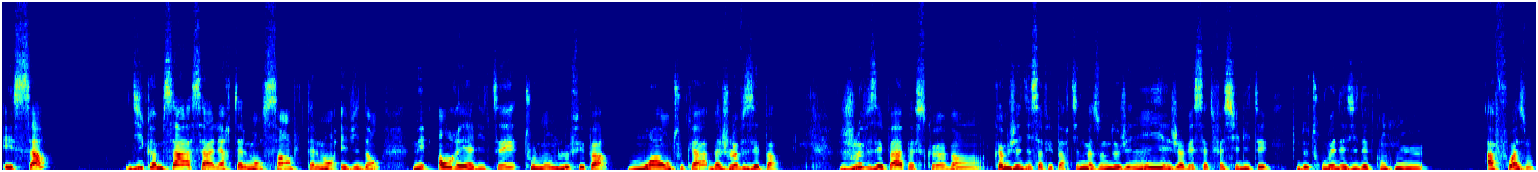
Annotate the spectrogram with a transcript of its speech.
Et ça, dit comme ça, ça a l'air tellement simple, tellement évident, mais en réalité, tout le monde ne le fait pas. Moi en tout cas, bah, je le faisais pas. Je le faisais pas parce que, ben, comme j'ai dit, ça fait partie de ma zone de génie et j'avais cette facilité de trouver des idées de contenu à foison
